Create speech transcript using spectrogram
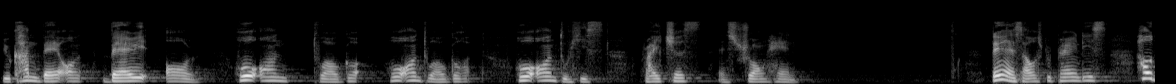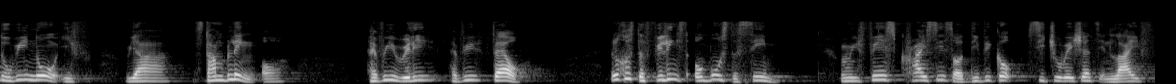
you can't bear on bear it all. Hold on to our God. Hold on to our God. Hold on to His righteous and strong hand. Then, as I was preparing this, how do we know if we are stumbling or have we really have we fell? Because the feeling is almost the same when we face crisis or difficult situations in life.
